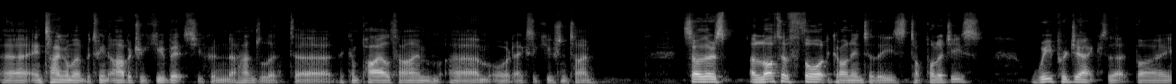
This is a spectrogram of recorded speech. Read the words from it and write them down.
uh, entanglement between arbitrary qubits. You can handle it uh, the compile time um, or at execution time. So there's a lot of thought gone into these topologies. We project that by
